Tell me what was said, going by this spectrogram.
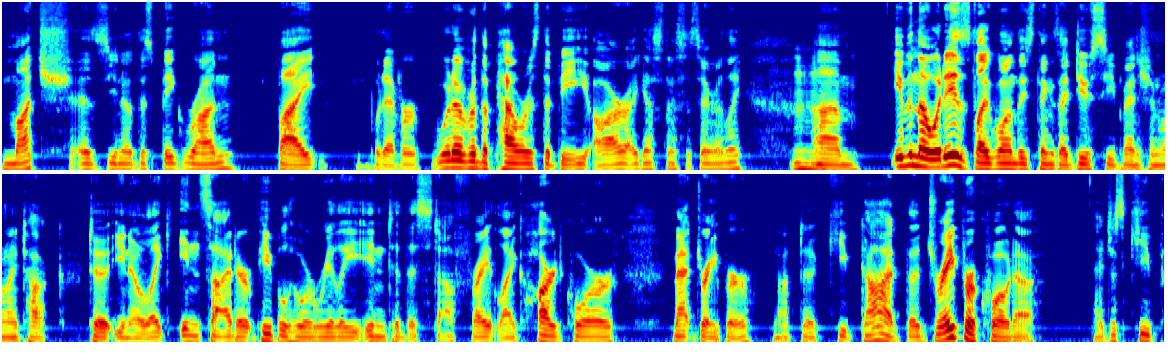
much as you know this big run by whatever whatever the powers that be are. I guess necessarily. Mm-hmm. Um, even though it is like one of these things I do see mentioned when I talk to you know like insider people who are really into this stuff, right? Like hardcore Matt Draper. Not to keep God the Draper quota. I just keep.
